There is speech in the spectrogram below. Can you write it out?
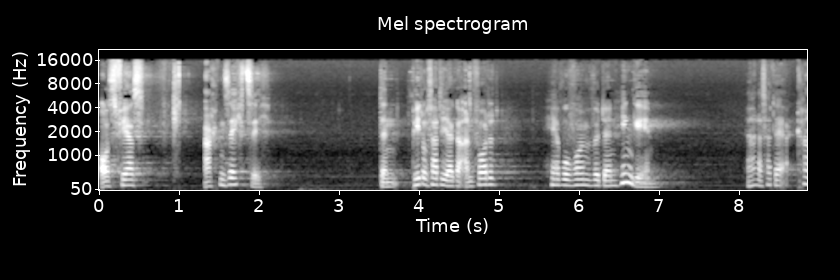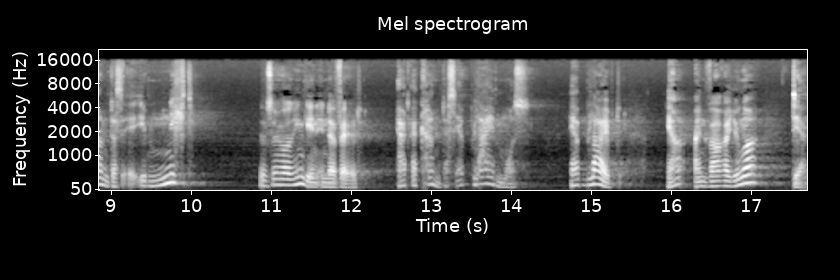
aus Vers 68. Denn Petrus hatte ja geantwortet, Herr, wo wollen wir denn hingehen? Ja, das hat er erkannt, dass er eben nicht, hingehen in der Welt? Er hat erkannt, dass er bleiben muss. Er bleibt. Ja, ein wahrer Jünger, der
